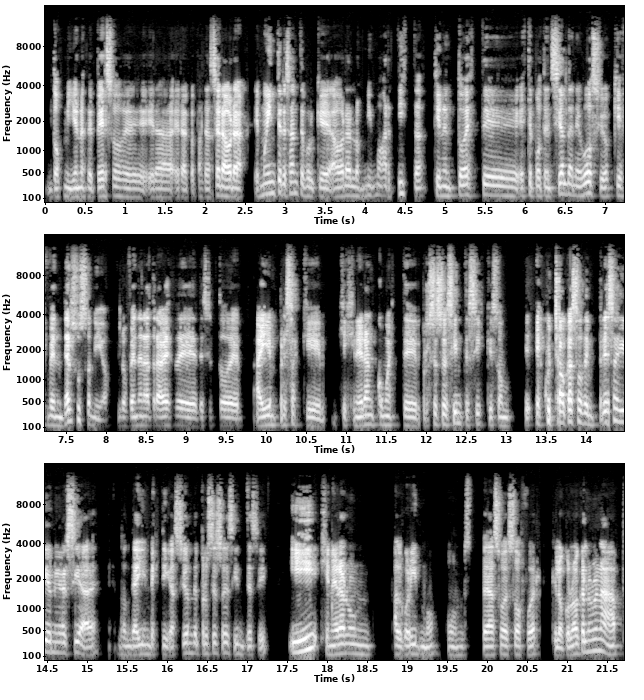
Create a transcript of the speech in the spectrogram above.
2 millones de pesos, eh, era, capaz de hacer. Ahora, es muy interesante porque ahora los mismos artistas tienen todo este, este potencial de negocio que es vender sus sonidos. Los venden a través de, cierto, de, hay empresas que, que generan como este proceso de síntesis, que son, he escuchado casos de empresas y de universidades donde hay investigación de proceso de síntesis y generan un algoritmo, un pedazo de software que lo colocan en una app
